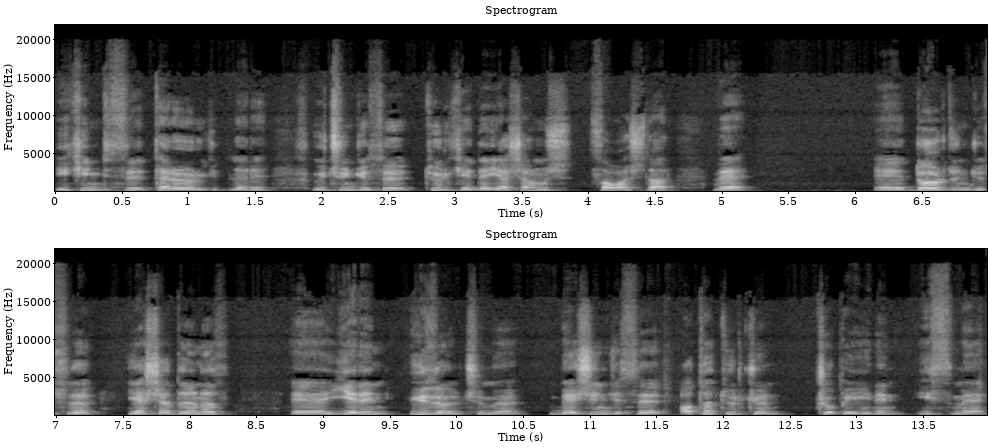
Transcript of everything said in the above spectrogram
ikincisi terör örgütleri, üçüncüsü Türkiye'de yaşanmış savaşlar ve e, dördüncüsü yaşadığınız e, yerin yüz ölçümü, beşincisi Atatürk'ün köpeğinin ismi,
